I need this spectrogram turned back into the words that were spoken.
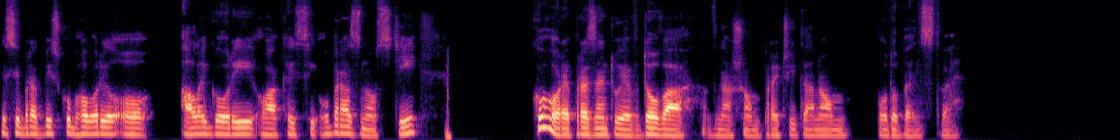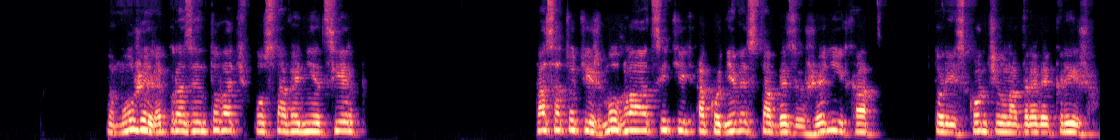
Ty si, brat biskup, hovoril o alegórii, o akejsi obraznosti. Koho reprezentuje vdova v našom prečítanom podobenstve? No, môže reprezentovať postavenie církvy. Tá sa totiž mohla cítiť ako nevesta bez ženicha, ktorý skončil na dreve kríža.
